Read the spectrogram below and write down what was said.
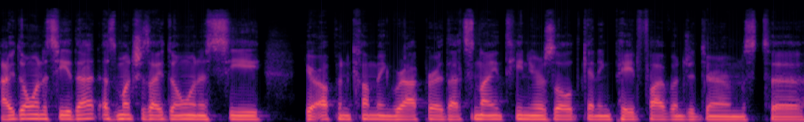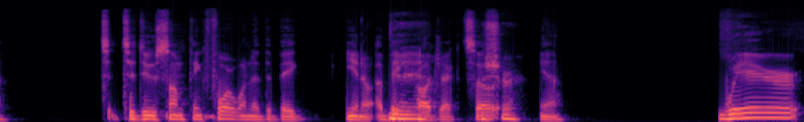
I don't want to see that as much as I don't want to see your up and coming rapper that's nineteen years old getting paid five hundred dirhams to, to to do something for one of the big, you know, a big Yeah, project. So sure. yeah. Where,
